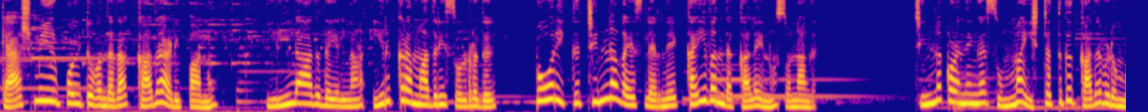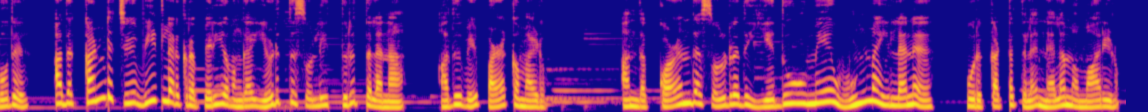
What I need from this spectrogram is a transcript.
காஷ்மீர் போயிட்டு வந்ததா கதை அடிப்பானோ. இல்லாததையெல்லாம் இருக்கிற மாதிரி சொல்றது போரிக்கு சின்ன வயசுல இருந்தே கைவந்த கலைன்னு சொன்னாங்க. சின்ன குழந்தைங்க சும்மா இஷ்டத்துக்கு கதை விடும்போது அத கண்டிச்சு வீட்ல இருக்கிற பெரியவங்க எடுத்து சொல்லி திருத்தலனா அதுவே பழக்கமாயிடும். அந்த குழந்தை சொல்றது எதுவுமே உண்மை இல்லைன்னு ஒரு கட்டத்துல நிலைமை மாறிடும்.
